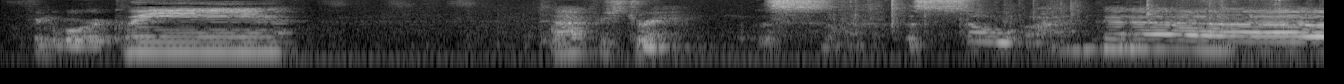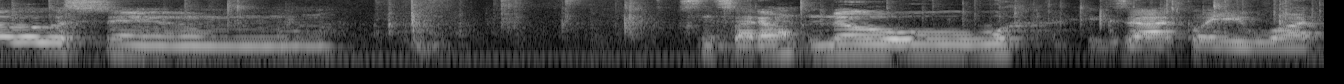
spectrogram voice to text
fingerboard clean. Time for strings. So I'm gonna assume, since I don't know exactly what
